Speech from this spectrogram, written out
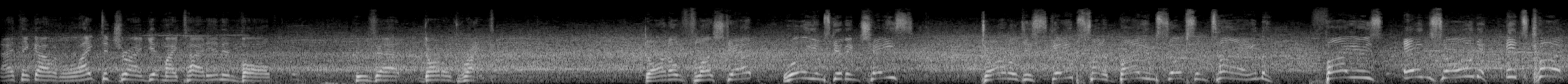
I think I would like to try and get my tight end involved, who's at Darnold's right. Darnold flushed out. Williams giving chase. Darnold escapes, trying to buy himself some time. Fires, end zone. It's caught.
